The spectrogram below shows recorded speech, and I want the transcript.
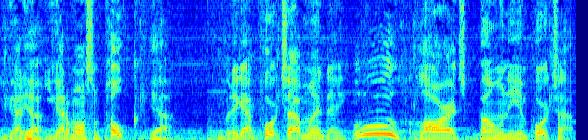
you got to Yeah. you got them on some poke, yeah. but they got pork chop Monday, Ooh. large bone-in pork chop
